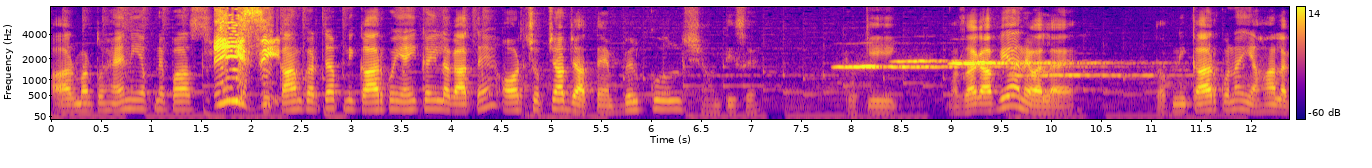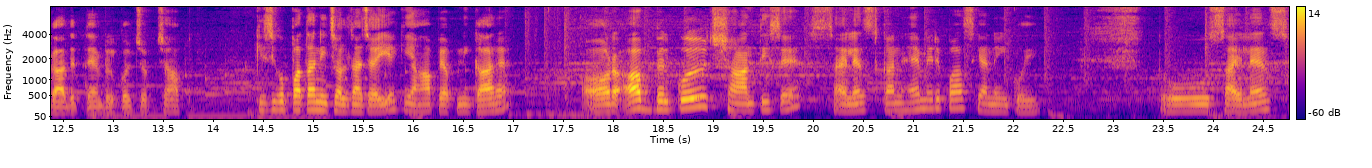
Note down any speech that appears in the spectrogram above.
आर्मर तो है नहीं अपने पास। एक काम करते हैं अपनी कार को यहीं कहीं लगाते हैं और चुपचाप जाते हैं बिल्कुल शांति से। क्योंकि मज़ा काफ़ी आने वाला है। तो अपनी कार को ना यहाँ लगा देते हैं बिल्कुल चुपचाप। किसी को पता नहीं चलना चाहिए कि यहाँ पे अपनी कार है। और अब बिल्कुल शांति से साइलेंस गन है मेरे पास या नहीं कोई? तो साइलेंस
